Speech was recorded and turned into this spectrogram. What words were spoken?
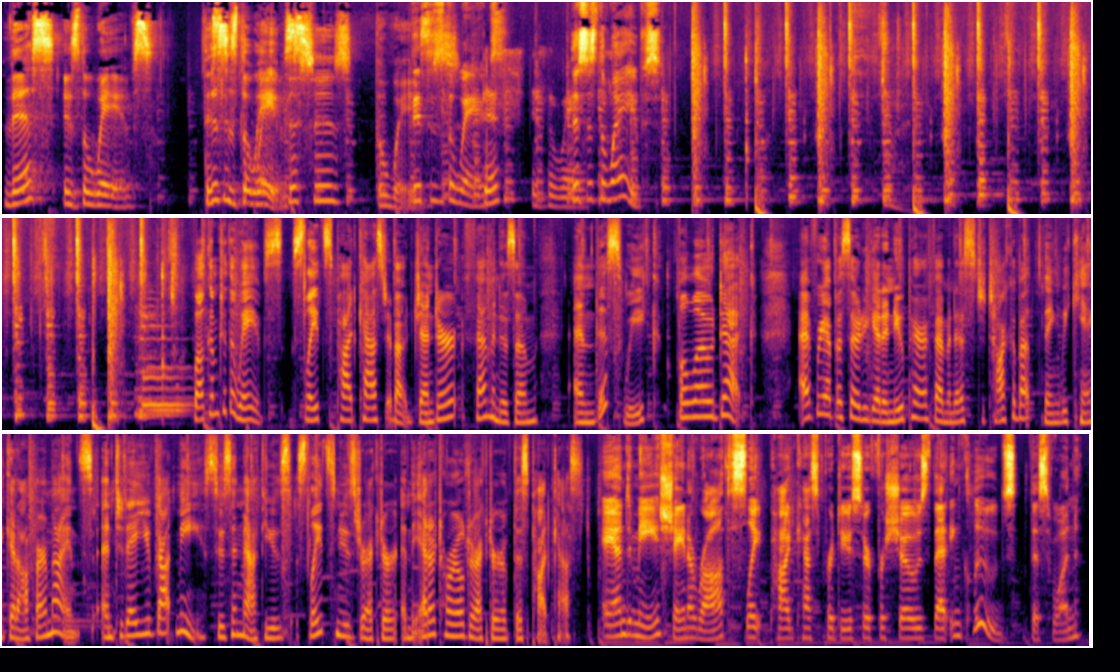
This is the waves. This, is the waves. This is the waves. This is the waves. This is the waves. This is the waves. Welcome to The Waves, Slate's podcast about gender, feminism, and this week, Below Deck. Every episode, you get a new pair of feminists to talk about the thing we can't get off our minds. And today, you've got me, Susan Matthews, Slate's news director and the editorial director of this podcast. And me, Shayna Roth, Slate podcast producer for shows that includes this one.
